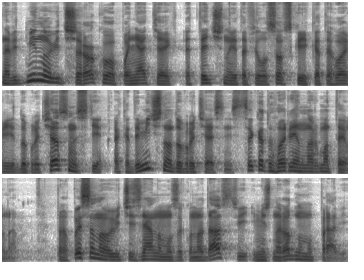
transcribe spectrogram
На відміну від широкого поняття етичної та філософської категорії доброчесності, академічна доброчесність це категорія нормативна, прописана у вітчизняному законодавстві і міжнародному праві.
